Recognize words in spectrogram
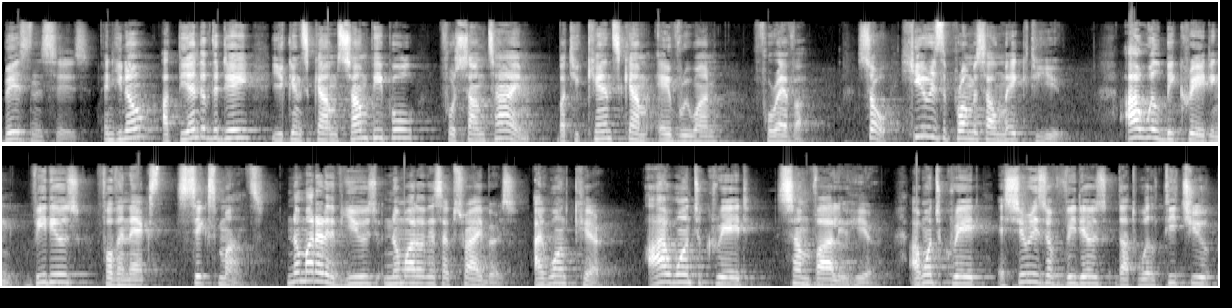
businesses. And you know, at the end of the day, you can scam some people for some time, but you can't scam everyone forever. So here is the promise I'll make to you. I will be creating videos for the next six months. No matter the views, no matter the subscribers, I won't care. I want to create some value here. I want to create a series of videos that will teach you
